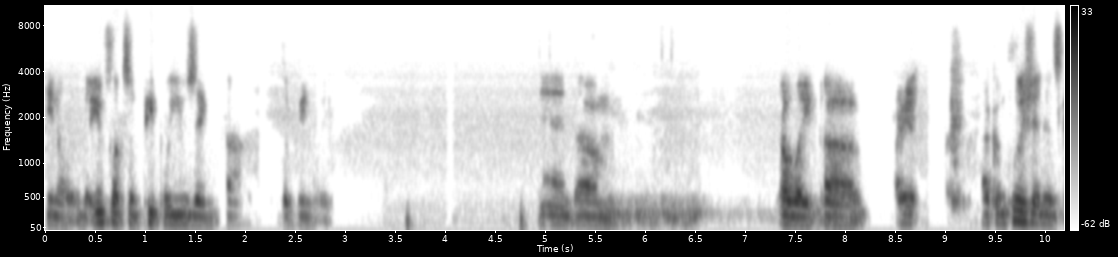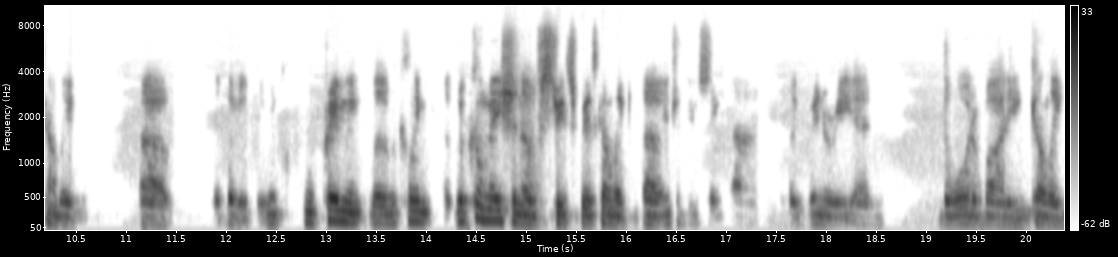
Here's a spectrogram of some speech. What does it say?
you know the influx of people using uh, the greenway. And um, kind of like uh, our, conclusion is kind of like uh, the reclaiming the reclaim, reclamation of street space kind of like uh, introducing uh, the greenery and the water body kind of like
